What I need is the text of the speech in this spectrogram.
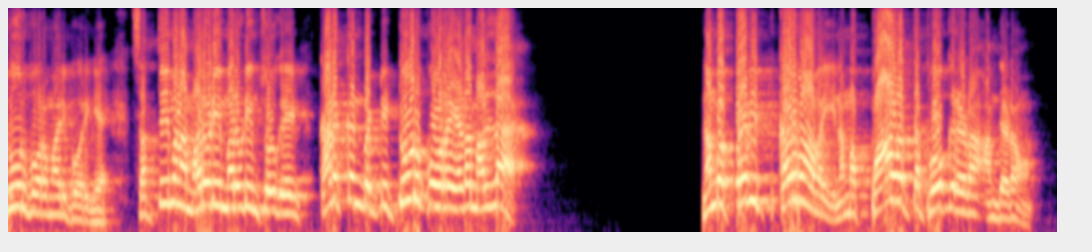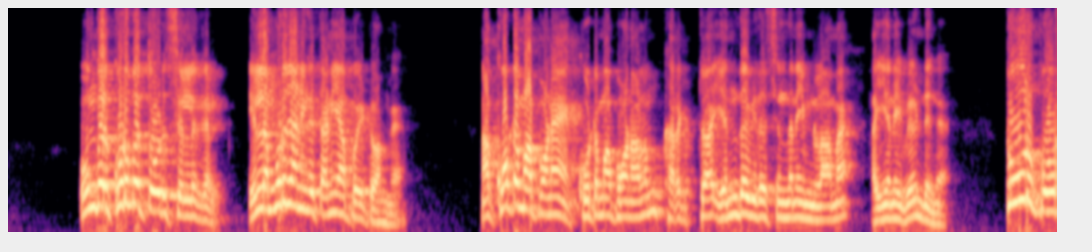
டூர் போற மாதிரி போறீங்க. சத்தியமா நான் மறுபடியும் மறுபடியும் சொல்கிறேன் கணக்கன்பட்டி டூர் போற இடம் அல்ல. நம்ம பிறவி கர்மாவை நம்ம பாவத்தை போக்குற இடம் அந்த இடம். உங்கள் குடும்பத்தோடு செல்லுங்கள். இல்ல முடிஞ்சா நீங்க தனியா போயிட்டு வாங்க. நான் கூட்டமா போனேன். கூட்டமா போனாலும் கரெக்டா எந்த வித சிந்தனையும் இல்லாம ஐயனை வேண்டுங்க. டூர் போற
